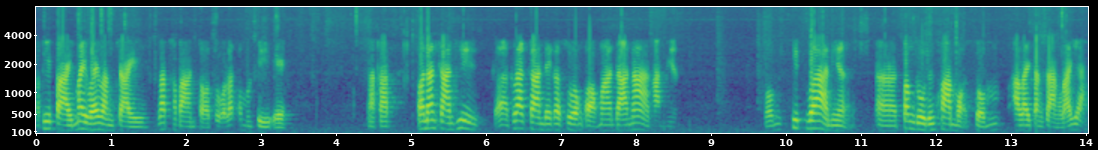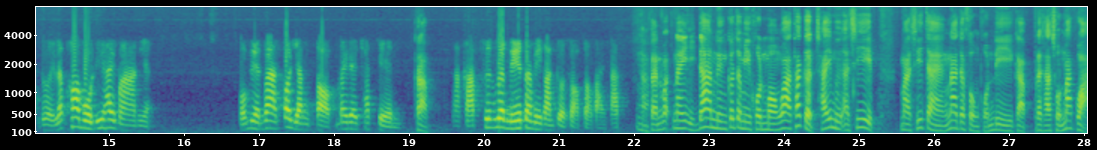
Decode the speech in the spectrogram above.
อภิปรายไม่ไว้วางใจรัฐบาลต่อตัวรัฐมนตรีเองนะครับเพ ราะนั้นการที่ข้าราชการในกระทรวงออกมาดาหน้ากันเนี่ย ผมคิดว่าเนี่ยต้องดูถึงความเหมาะสมอะไรต่างๆ หลายอย่างด้วย แล้วข้อมูลที่ให้มาเนี่ย ผมเรียนว่าก็ยังตอบไม่ได้ชัดเจนครับนะครับ ซึ่งเรื่องนี้ต้องมีการตรวจสอบต่อไปครับ แต่ในอีกด้านหนึ่งก็จะมีคนมองว่าถ้าเกิดใช้มืออาชีพ มาชี้แจงน่าจะส่งผลดีกับประชาชนมากกว่า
